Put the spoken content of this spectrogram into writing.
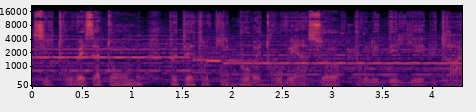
S'il trouvait sa tombe, peut-être qu'il pourrait trouver un sort pour les déliés du Train.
